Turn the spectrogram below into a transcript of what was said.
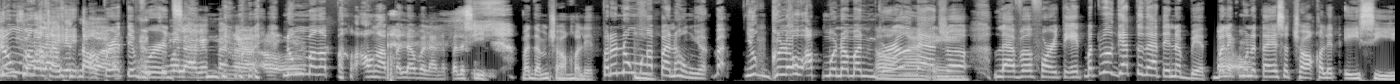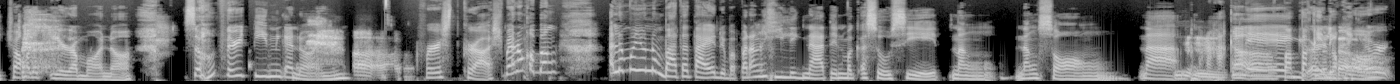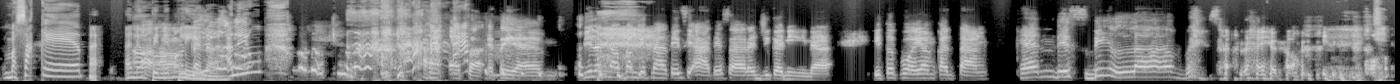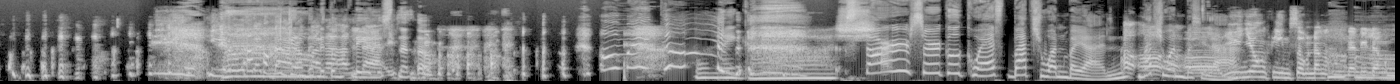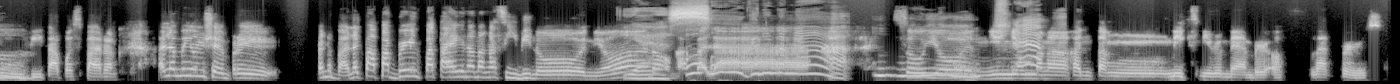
Nung mga Sumalangit na operative words. Sumalangit na nga. oo. nung mga, oo nga pala, wala na pala si Madam Chocolate. Pero nung mga panahong yun, ba, yung glow up mo naman, girl, nga medyo eh. level 48. But we'll get to that in a bit. Balik muna tayo sa Chocolate AC, Chocolate era mo, no? So, 13 ka nun. Oo. First crush. Meron ka bang, alam mo yung nung bata tayo, di ba? Parang hilig natin mag-associate ng, ng song na Mm-mm. nakakakilig, Oo, pampakilig or, or masakit. Anong Ah, piniplay? Ganun. Ano yung, Ah, eto, eto yan. Bilang nabanggit natin si Ate Sarah G kanina, ito po ay ang kantang Can This Be Love by Sarah Geronimo. Hero kanta ng ganda mga nitong ang playlist na to. mo. Oh my gosh. Star Circle Quest, batch 1 ba yan? Oo, batch 1 ba sila? Yun yung theme song ng una nilang movie. Tapos parang, alam mo yun, syempre, ano ba, nagpapaburn pa tayo ng mga CD noon. Yun, Yes. ano nga Oo, pala. ganun na nga. So yun, yun yung Shit. mga kantang makes me remember of that person.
